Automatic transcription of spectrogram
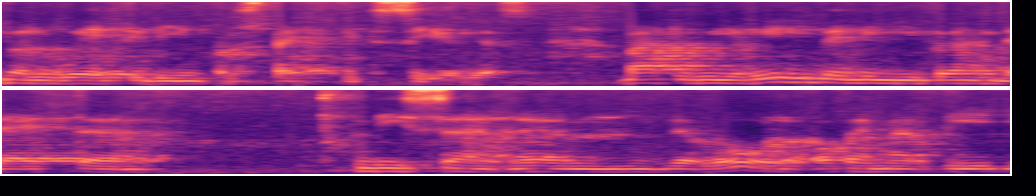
evaluated in prospective series. But we really believe that uh, this, um, the role of MRD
